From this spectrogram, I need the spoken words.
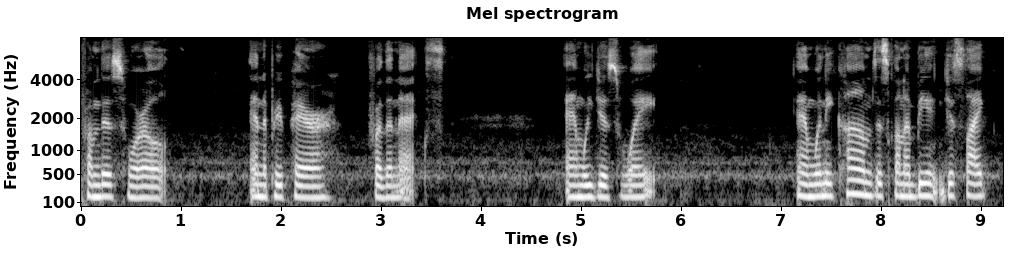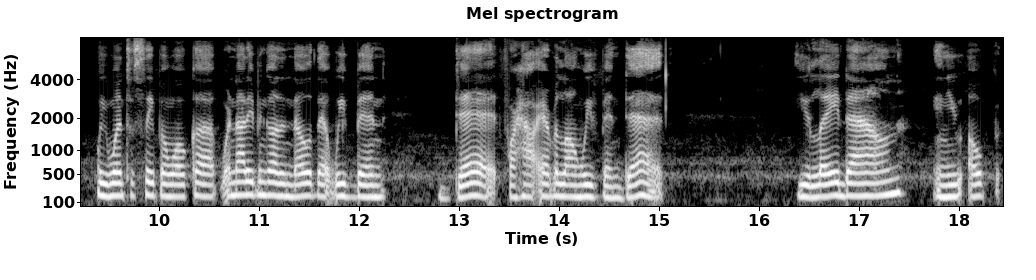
from this world and to prepare for the next. And we just wait. And when He comes, it's going to be just like we went to sleep and woke up. We're not even going to know that we've been dead for however long we've been dead. You lay down and you open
